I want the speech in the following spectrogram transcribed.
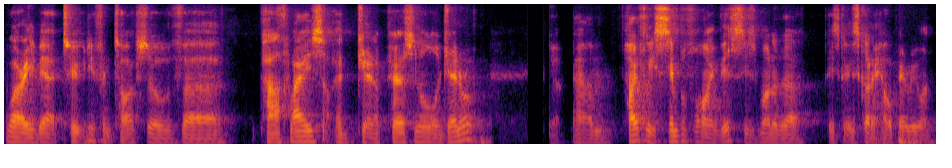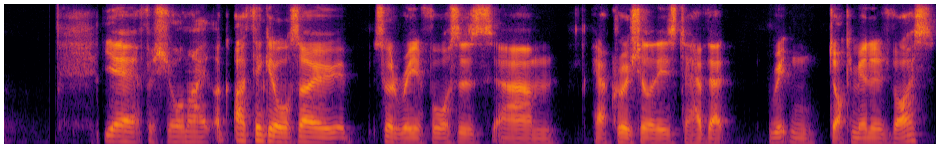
worry about two different types of uh, pathways, a personal or general yeah. Um, hopefully, simplifying this is one of the is, is going to help everyone. Yeah, for sure, mate. I think it also sort of reinforces um, how crucial it is to have that written, documented advice,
